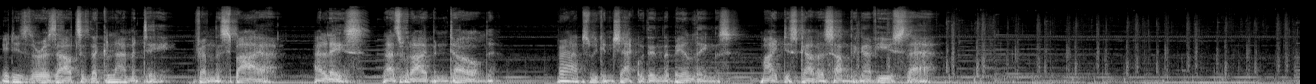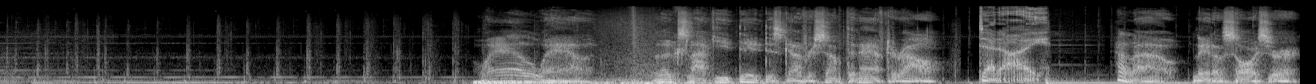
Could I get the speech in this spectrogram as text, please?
It is the results of the calamity from the spire. At least, that's what I've been told. Perhaps we can check within the buildings. Might discover something of use there. Well, well. Looks like you did discover something after all. Deadeye. Hello, little sorcerer.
